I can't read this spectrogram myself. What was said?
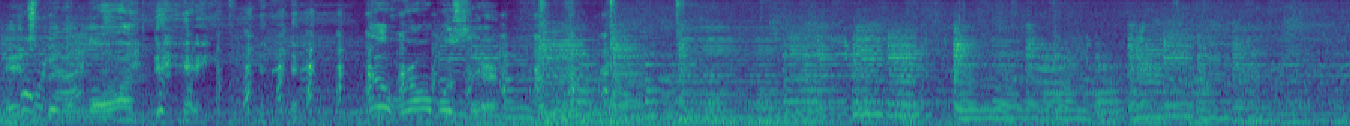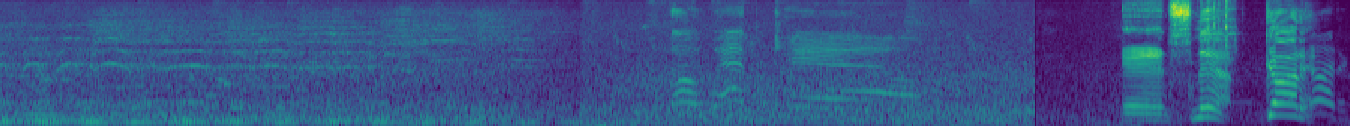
It's we're been a long day. no, we're almost there. The webcam. And snap. Got it. Got it.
